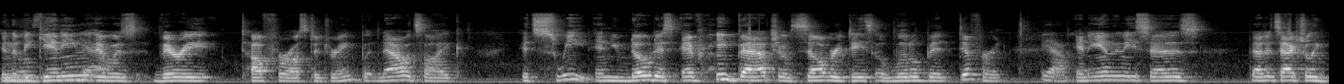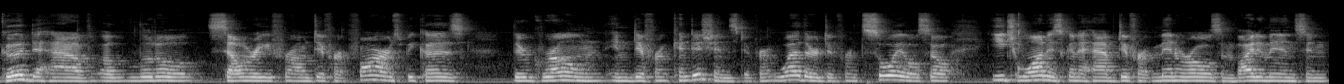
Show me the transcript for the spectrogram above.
In the beginning yeah. it was very tough for us to drink, but now it's like it's sweet and you notice every batch of celery tastes a little bit different. Yeah. And Anthony says that it's actually good to have a little celery from different farms because they're grown in different conditions, different weather, different soil. So each one is going to have different minerals and vitamins and,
